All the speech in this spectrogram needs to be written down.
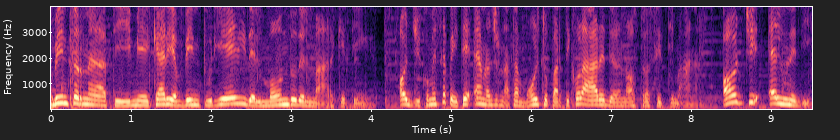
Bentornati, miei cari avventurieri del mondo del marketing. Oggi, come sapete, è una giornata molto particolare della nostra settimana. Oggi è lunedì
